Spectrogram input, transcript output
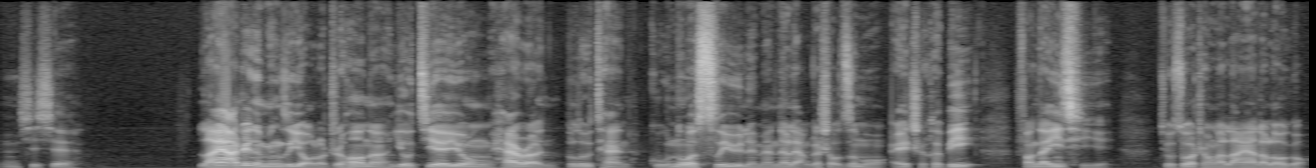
嗯，谢谢。蓝牙这个名字有了之后呢，又借用 Harald Bluetooth 古诺斯语里面的两个首字母 H 和 B 放在一起，就做成了蓝牙的 logo。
